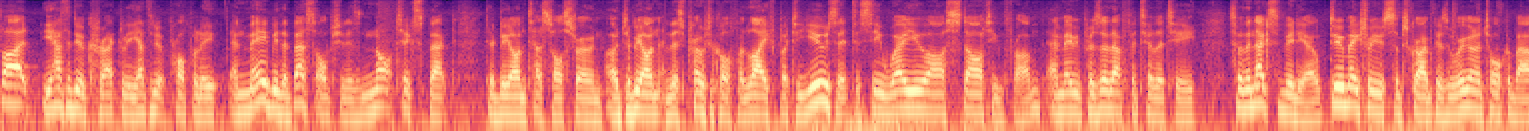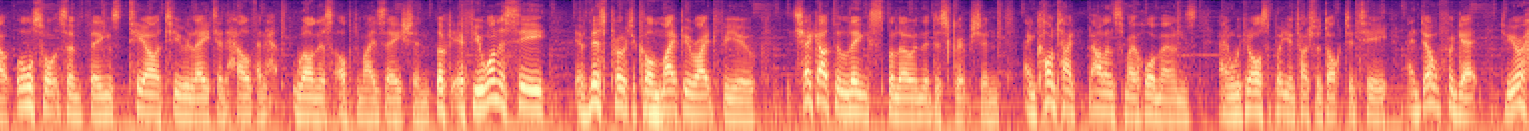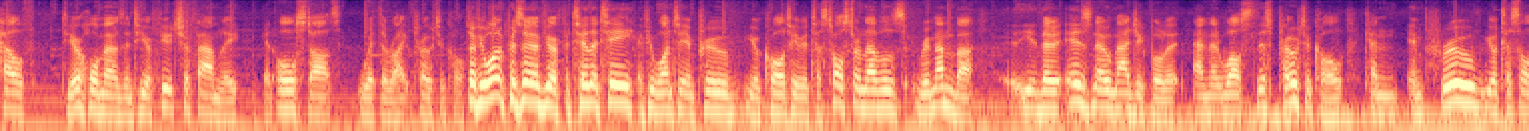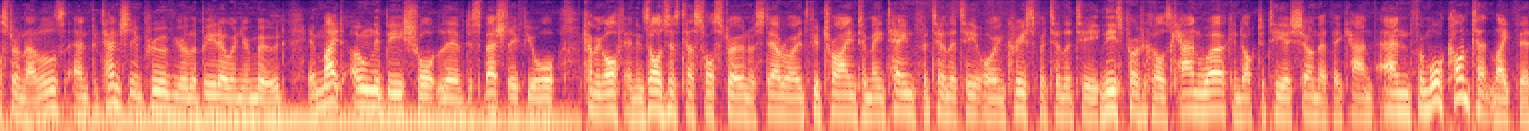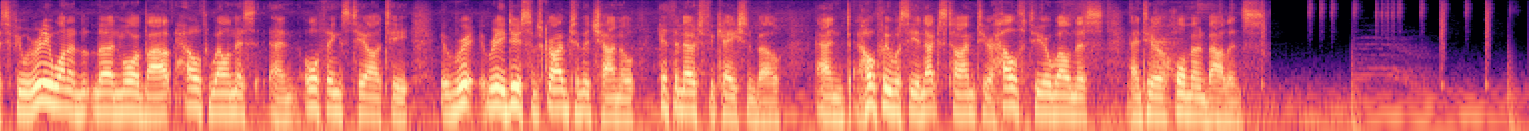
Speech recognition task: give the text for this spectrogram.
but you have to do it correctly, you have to do it properly, and maybe the best option is not to expect to be on testosterone or to be on this protocol for life, but to use it to see where you are starting from and maybe preserve that fertility. So the next video, do make sure you subscribe because we're going to talk about all sorts of things TRT related health and wellness optimization. Look, if you want to see if this protocol might be right for you, check out the links below in the description and contact Balance My Hormones and we can also put you in touch with Dr. T. And don't forget, to your health, to your hormones and to your future family, it all starts with the right protocol. So if you want to preserve your fertility, if you want to improve your quality of your testosterone levels, remember there is no magic bullet and that whilst this protocol can improve your testosterone levels and potentially improve your libido and your mood, it might only be short-lived, especially if you're coming off an exogenous testosterone or steroids, if you're trying to maintain fertility or increase fertility, these protocols can work and Dr. T has shown that they can. And for more content like this, if you really want to learn more about health, wellness, and all things TRT, re- really do subscribe to the channel, hit the notification bell, and hopefully we'll see you next time to your health, to your wellness, and to your hormone balance.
